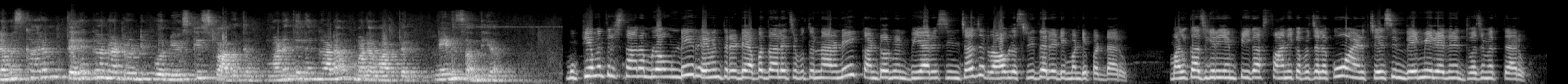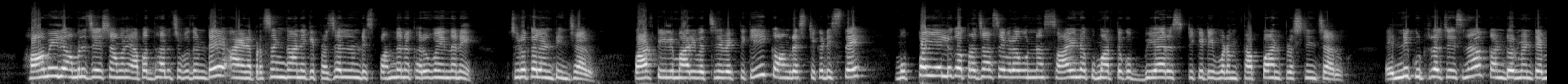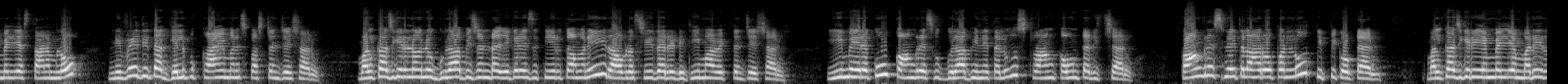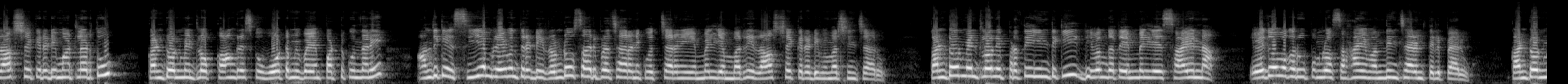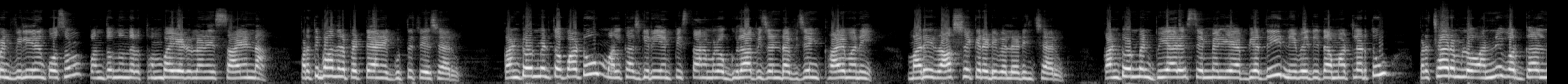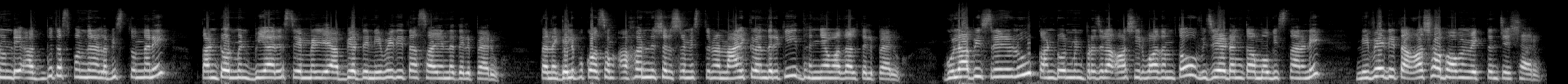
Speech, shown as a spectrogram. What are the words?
నమస్కారం. Telangana twenty four న్యూస్కి స్వాగతం. మన తెలంగాణ మన వార్తలు. నేను సంధ్య. ముఖ్యమంత్రి స్థానంలో ఉండి రేవంత్ రెడ్డి అబద్ధాలే చెబుతున్నారని cantonment BRS incharge Ravula Sridhar Reddy మండిపడ్డారు. మల్కాజ్గిరి ఎంపీగా స్థానిక ప్రజలకు ఆయన చేసిందేమీ లేదని ధ్వజమెత్తారు. హామీలు అమలు చేశామని అబద్ధాలు చెబుతుంటే ఆయన ప్రసంగానికి ప్రజల నుండి స్పందన కరువైందని చురకలంటించారు. పార్టీలు మారి వచ్చిన వ్యక్తికి కాంగ్రెస్ టికెట్ ఇస్తే ముప్పై ఏళ్ళుగా ప్రజాసేవలో ఉన్న సాయన కుమార్తెకు బీఆర్ఎస్ టికెట్ ఇవ్వడం తప్ప అని ప్రశ్నించారు. ఎన్ని కుట్రలు చేసినా కంటోన్మెంట్ ఎమ్మెల్యే స్థానంలో నివేదిత గెలుపు ఖాయమని స్పష్టం చేశారు. మల్కాజ్గిరిలోని గులాబీ జెండా ఎగరేసి తీరుతామని రావుల శ్రీధర్ రెడ్డి ధీమా వ్యక్తం చేశారు. ఈ మేరకు కాంగ్రెస్కు గులాబీ నేతలు స్ట్రాంగ్ కౌంటర్ ఇచ్చారు. కాంగ్రెస్ నేతల ఆరోపణలు తిప్పికొట్టారు. మల్కాజ్గిరి ఎమ్మెల్యే మరి రాజశేఖర రెడ్డి మాట్లాడుతూ కంటోన్మెంట్లో కాంగ్రెస్కు ఓటమి భయం పట్టుకుందని అందుకే సీఎం రేవంత్ రెడ్డి రెండోసారి ప్రచారానికి వచ్చారని ఎమ్మెల్యే మర్రి రాజశేఖర రెడ్డి విమర్శించారు. కంటోన్మెంట్లోని ప్రతి ఇంటికి దివంగత ఎమ్మెల్యే సాయన్న ఏదో ఒక రూపంలో సహాయం అందించారని తెలిపారు. కంటోన్మెంట్ విలీనం కోసం పంతొమ్మిది వందల తొంభై ఏడులోనే సాయన్న ప్రతిపాదన పెట్టారని గుర్తు చేశారు. కంటోన్మెంట్తో పాటు మల్కాజ్గిరి ఎంపీ స్థానంలో గులాబీ జెండా విజయం ఖాయమని మరి రాజశేఖర రెడ్డి వెల్లడించారు. కంటోన్మెంట్ బీఆర్ఎస్ ఎమ్మెల్యే అభ్యర్థి నివేదిత మాట్లాడుతూ ప్రచారంలో అన్ని వర్గాల నుండి అద్భుత స్పందన లభిస్తుందని కంటోన్మెంట్ బీఆర్ఎస్ ఎమ్మెల్యే అభ్యర్థి నివేదిత సాయన్న తెలిపారు. తన గెలుపు కోసం అహర్నిశలు శ్రమిస్తున్న నాయకులందరికీ ధన్యవాదాలు తెలిపారు. గులాబీ శ్రేణులు కంటోన్మెంట్ ప్రజల ఆశీర్వాదంతో విజయడంకా మోగిస్తానని నివేదిత ఆశాభావం వ్యక్తం చేశారు.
